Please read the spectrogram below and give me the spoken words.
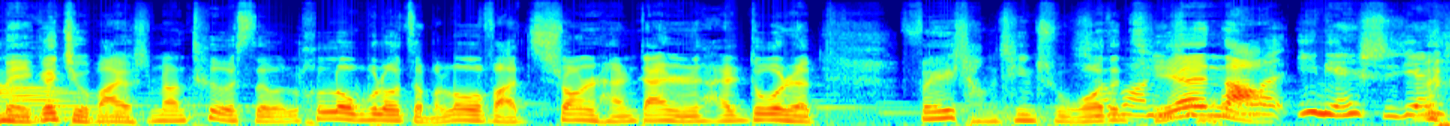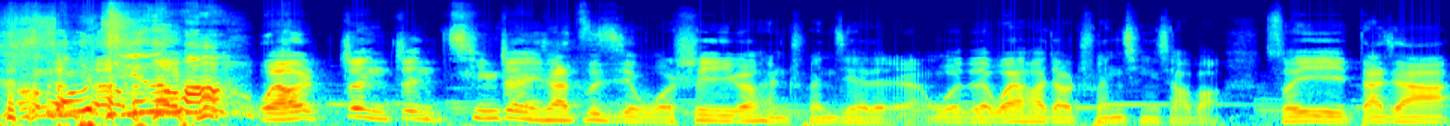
每个酒吧有什么样的特色，漏不漏，怎么漏法，双人还是单人还是多人，非常清楚。我的天哪！花了一年时间搜集的吗？我要正正清正一下自己，我是一个很纯洁的人，我的外号叫纯情小宝，所以大家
